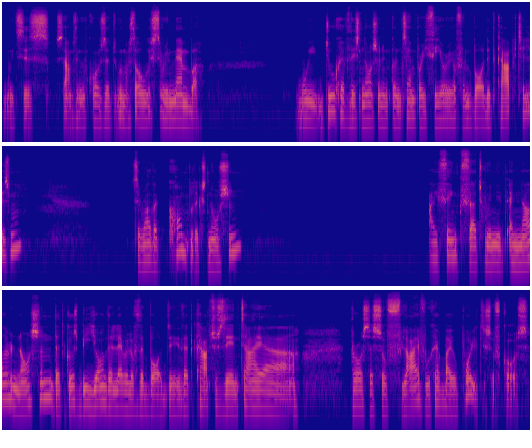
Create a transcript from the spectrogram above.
which is something, of course, that we must always remember. We do have this notion in contemporary theory of embodied capitalism. It's a rather complex notion I think that we need another notion that goes beyond the level of the body, that captures the entire process of life. We have biopolitics, of course,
